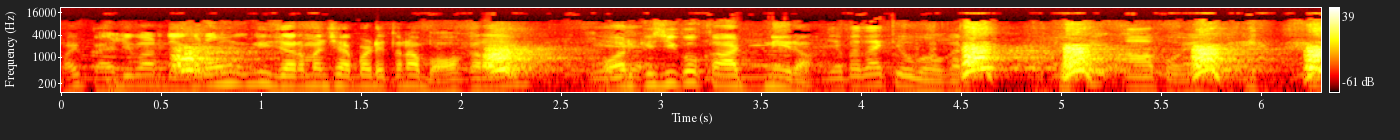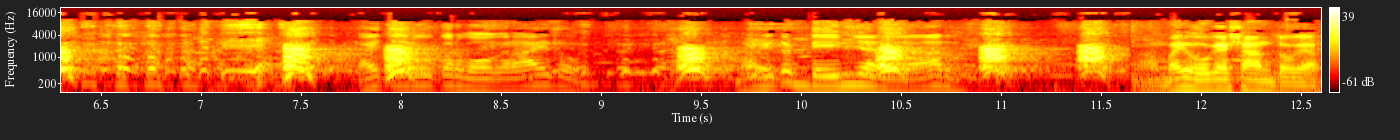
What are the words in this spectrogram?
भाई पहली बार देख रहा हूँ कि जर्मन शेपर्ड इतना भौंक रहा है और किसी को काट नहीं रहा। ये पता क्यों भौंक रहा है? आप हो भाई तेरे ऊपर भौंक रहा है तो। भाई तो डेंजर है यार। हाँ भाई हो गया शांत हो गया।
